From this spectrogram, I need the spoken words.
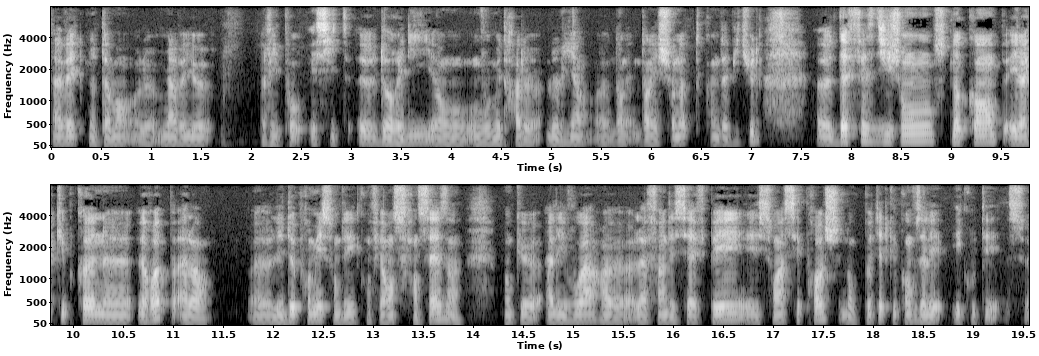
avec notamment le merveilleux repo et site euh, d'Aurélie. On, vous mettra le, lien euh, dans, les, dans, show notes, comme d'habitude. Euh, DevFest Dijon, Snowcamp et la KubeCon euh, Europe. Alors, euh, les deux premiers sont des conférences françaises, donc euh, allez voir euh, la fin des CFP et ils sont assez proches. Donc peut-être que quand vous allez écouter ce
